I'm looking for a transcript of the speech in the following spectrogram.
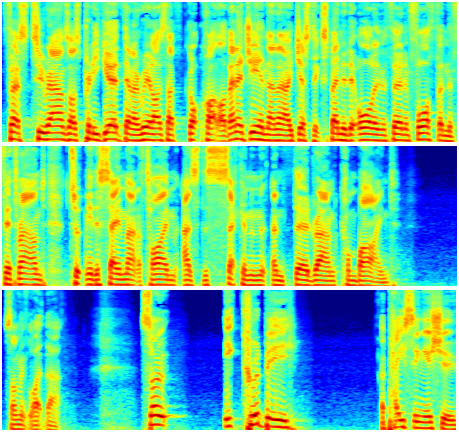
first two rounds I was pretty good. Then I realized I've got quite a lot of energy, and then I just expended it all in the third and fourth. And the fifth round took me the same amount of time as the second and third round combined, something like that. So it could be a pacing issue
